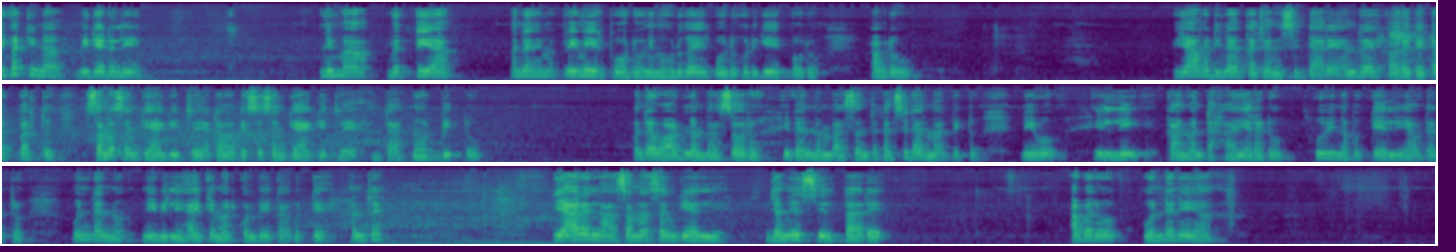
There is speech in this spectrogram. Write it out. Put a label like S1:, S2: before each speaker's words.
S1: ಇವತ್ತಿನ ವಿಡಿಯೋದಲ್ಲಿ ನಿಮ್ಮ ವ್ಯಕ್ತಿಯ, ಅಂದರೆ ನಿಮ್ಮ ಪ್ರೇಮಿ ಇರ್ಬೋದು, ನಿಮ್ಮ ಹುಡುಗ ಇರ್ಬೋದು, ಹುಡುಗಿ ಇರ್ಬೋದು, ಅವರು ಯಾವ ದಿನಾಂಕ ಜನಿಸಿದ್ದಾರೆ, ಅಂದರೆ ಅವರ ಡೇಟ್ ಆಫ್ ಬರ್ತ್ ಸಮ ಸಂಖ್ಯೆ ಆಗಿದ್ದರೆ ಅಥವಾ ಬೆಸ ಸಂಖ್ಯೆ ಆಗಿದ್ದರೆ ಅಂತ ನೋಡಿಬಿಟ್ಟು, ಅಂದರೆ ವಾರ್ಡ್ ನಂಬರ್ಸ್ ಅವರು ಇವೆನ್ ನಂಬರ್ಸ್ ಅಂತ ಕನ್ಸಿಡರ್ ಮಾಡಿಬಿಟ್ಟು, ನೀವು ಇಲ್ಲಿ ಕಾಣುವಂತಹ ಎರಡು ಹೂವಿನ ಬುಕ್ಕೆಯಲ್ಲಿ ಯಾವುದಾದ್ರೂ ಒಂದನ್ನು ನೀವಿಲ್ಲಿ ಆಯ್ಕೆ ಮಾಡಿಕೊಳ್ಬೇಕಾಗುತ್ತೆ. ಅಂದರೆ, ಯಾರೆಲ್ಲ ಸಮ ಸಂಖ್ಯೆಯಲ್ಲಿ ಜನಿಸಿರ್ತಾರೆ, ಅವರು ಒಂದನೆಯ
